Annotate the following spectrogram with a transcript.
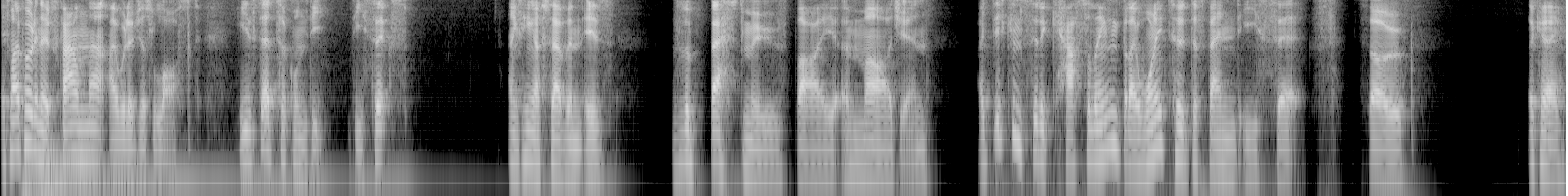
If my opponent had found that, I would have just lost. He instead took on d d6, and king f7 is the best move by a margin. I did consider castling, but I wanted to defend e6. So Okay,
